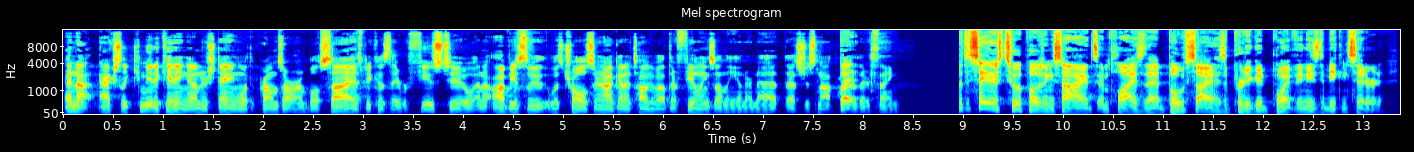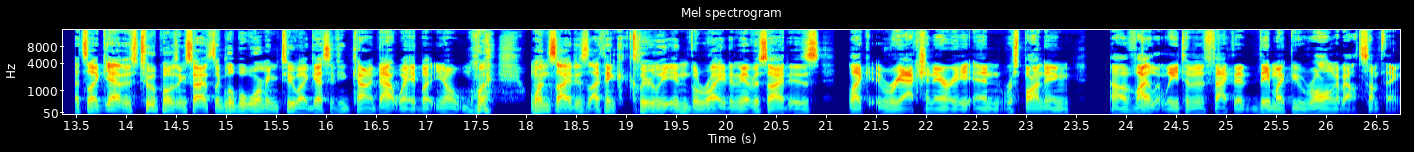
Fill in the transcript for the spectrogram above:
and not actually communicating and understanding what the problems are on both sides because they refuse to. And obviously, with trolls, they're not going to talk about their feelings on the internet. That's just not part but, of their thing. But to say there's two opposing sides implies that both sides has a pretty good point that needs to be considered. It's like, yeah, there's two opposing sides to global warming too, I guess, if you count it that way. But, you know, one side is, I think, clearly in the right, and the other side is like reactionary and responding uh, violently to the fact that they might be wrong about something.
